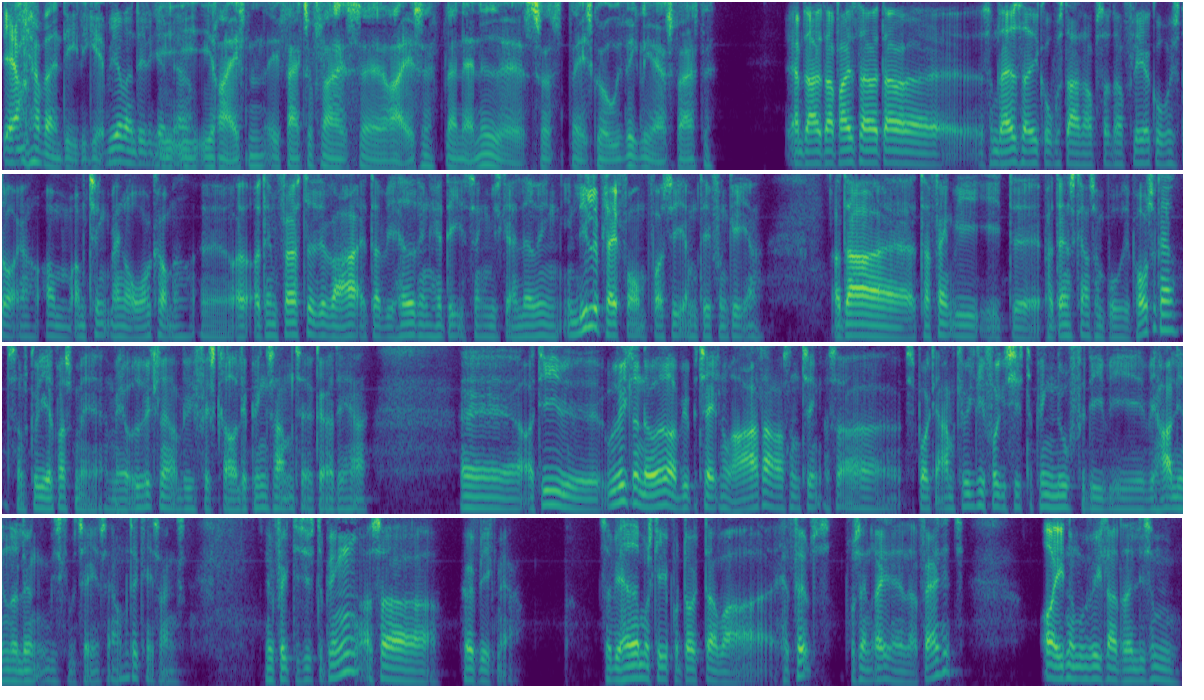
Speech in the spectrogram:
Ja. I har været en del igennem. Vi har været en del igennem, ja. I, i rejsen, i Factorflys uh, rejse, blandt andet, uh, så, da I skulle udvikle jeres første Jamen, der, der er faktisk, der, der, som der altid er i gode startup, så der er flere gode historier om, om ting, man har overkommet. Øh, og, og den første, det var, at da vi havde den her idé, tænkte vi skal have lavet en, en lille platform for at se, om det fungerer. Og der, der fandt vi et øh, par danskere, som boede i Portugal, som skulle hjælpe os med, med at udvikle, og vi fik skrevet lidt penge sammen til at gøre det her. Øh, og de øh, udviklede noget, og vi betalte nogle rater og sådan ting, og så spurgte jeg, kan vi ikke lige få de sidste penge nu, fordi vi, vi har lige noget løn, vi skal betale. Så ja, det kan I sagtens. Vi fik de sidste penge, og så hørte vi ikke mere. Så vi havde måske et produkt, der var 90% eller færdigt, og ikke nogen udviklere, der ligesom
